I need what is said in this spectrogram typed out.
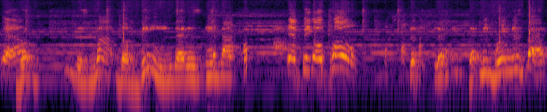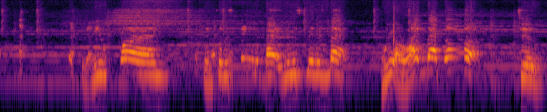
Well, but is not the beam that is in thy own? that big old pole. Let, me let me bring this back. Let me rewind and put in the back. Let me spin this back. We are right back up to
